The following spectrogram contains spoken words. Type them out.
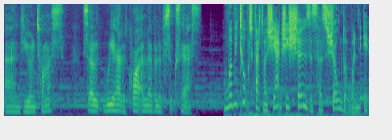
and Iwan Thomas. So we had quite a level of success. When we talk to Fatima, she actually shows us her shoulder when it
